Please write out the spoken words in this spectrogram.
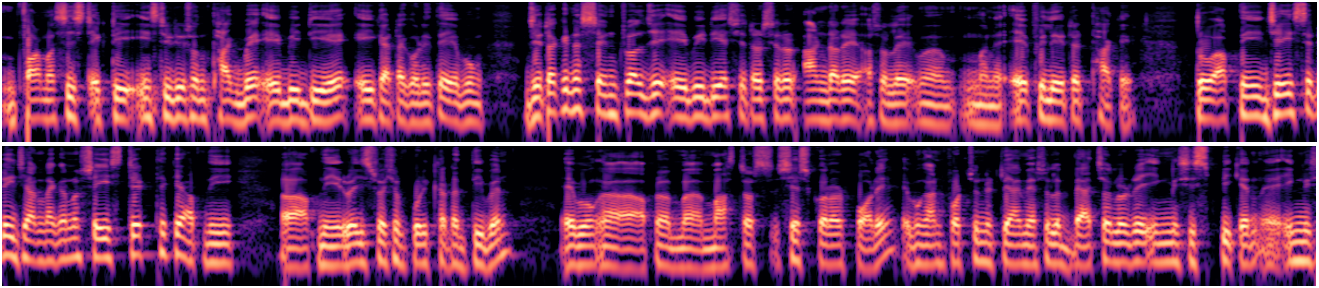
ফার্মাসিস্ট একটি ইনস্টিটিউশন থাকবে এবিডিএ এই ক্যাটাগরিতে এবং যেটা কিনা সেন্ট্রাল যে এবিডিএ সেটার সেটার আন্ডারে আসলে মানে এফিলিয়েটেড থাকে। তো আপনি যেই স্টেটেই যান না কেন, সেই স্টেট থেকে আপনি আপনি রেজিস্ট্রেশন পরীক্ষাটা দিবেন। এবং আপনার মাস্টার্স শেষ করার পরে এবং আনফর্চুনেটলি আমি আসলে ব্যাচেলরে ইংলিশ স্পিকেন ইংলিশ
